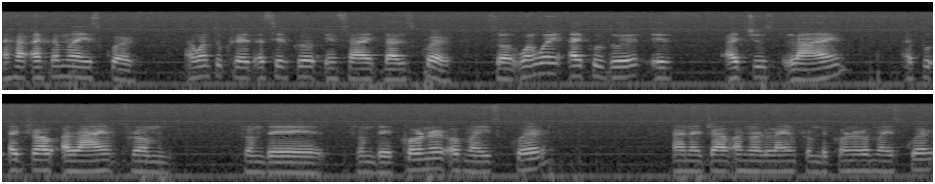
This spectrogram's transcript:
I, ha I have my square. I want to create a circle inside that square. So one way I could do it is I choose line. I put I draw a line from from the from the corner of my square. And I draw another line from the corner of my square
